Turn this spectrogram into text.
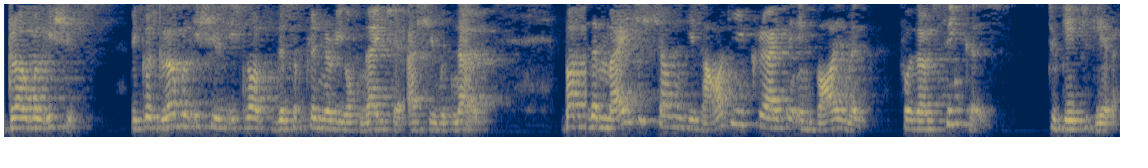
global issues because global issues is not disciplinary of nature as you would know. But the major challenge is how do you create an environment for those thinkers to get together?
